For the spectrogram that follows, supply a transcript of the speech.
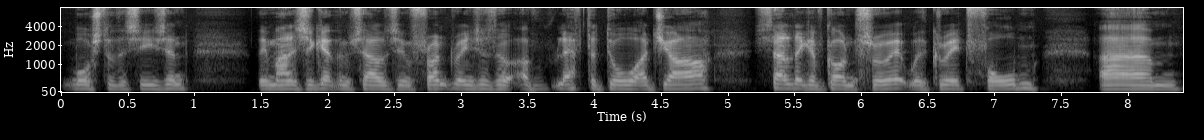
most of the season. They managed to get themselves in front. Rangers have- left the door ajar. Celtic have gone through it with great form. Um,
